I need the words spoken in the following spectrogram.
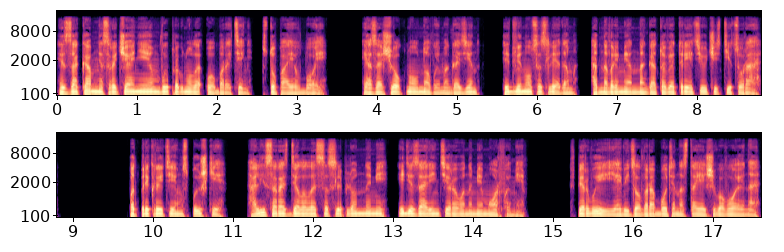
Из-за камня с рычанием выпрыгнула оборотень, вступая в бой. Я защелкнул новый магазин и двинулся следом, одновременно готовя третью частицу Ра. Под прикрытием вспышки Алиса разделалась со слепленными и дезориентированными морфами, Впервые я видел в работе настоящего воина,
